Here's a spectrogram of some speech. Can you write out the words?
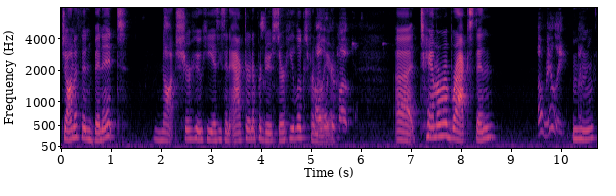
Jonathan Bennett. Not sure who he is. He's an actor and a producer. He looks familiar. him up. Uh, Tamara Braxton. Oh, really? Mm-hmm.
